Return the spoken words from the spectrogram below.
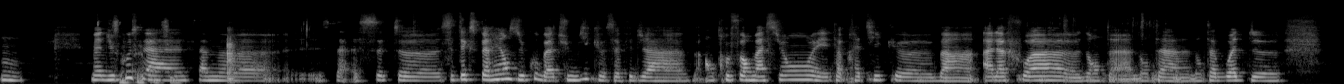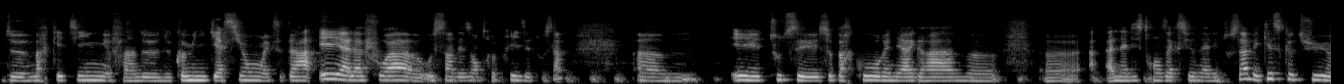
Mmh. Mais du coup, ça, ça me, cette, euh, cette expérience, du coup, bah, tu me dis que ça fait déjà bah, entre formation et ta pratique, euh, bah, à la fois euh, dans, ta, dans, ta, dans ta boîte de, de marketing, enfin de, de, communication, etc., et à la fois au sein des entreprises et tout ça. et tout ces, ce parcours, énéagramme, analyse transactionnelle et tout ça. Mais qu'est-ce que tu.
